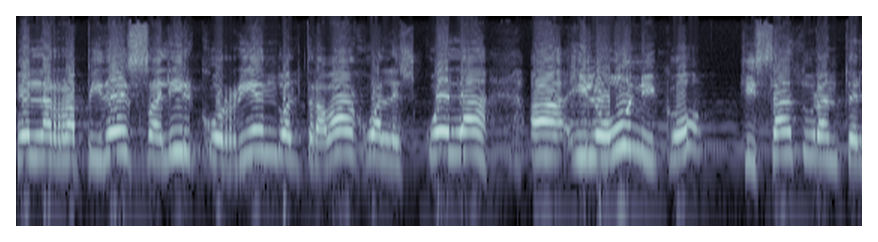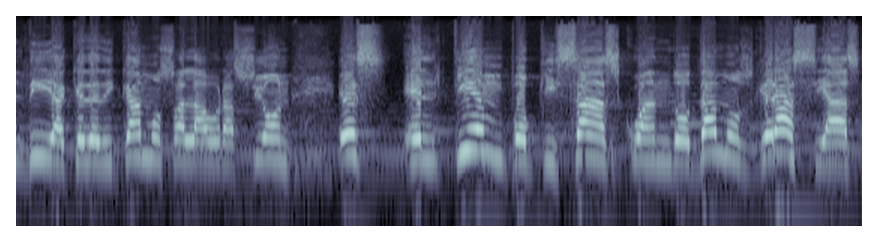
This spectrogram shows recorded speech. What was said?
en la rapidez, salir corriendo al trabajo, a la escuela. Ah, y lo único, quizás durante el día que dedicamos a la oración, es el tiempo quizás cuando damos gracias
